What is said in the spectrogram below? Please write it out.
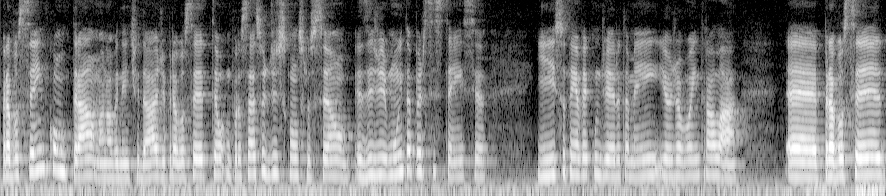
Para você encontrar uma nova identidade, para você ter um processo de desconstrução, exige muita persistência. E isso tem a ver com dinheiro também, e eu já vou entrar lá. É, para você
